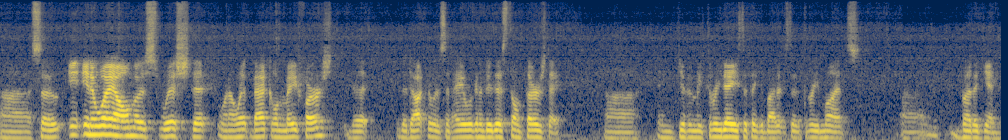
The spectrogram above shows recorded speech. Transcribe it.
Uh, so in, in, a way, I almost wish that when I went back on May 1st, that the doctor would have said, "Hey, we're going to do this on Thursday," uh, and given me three days to think about it instead of three months. Um, but again,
